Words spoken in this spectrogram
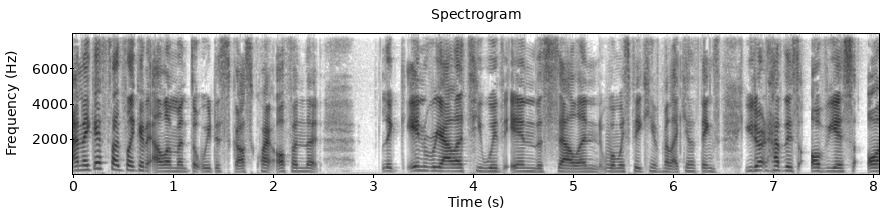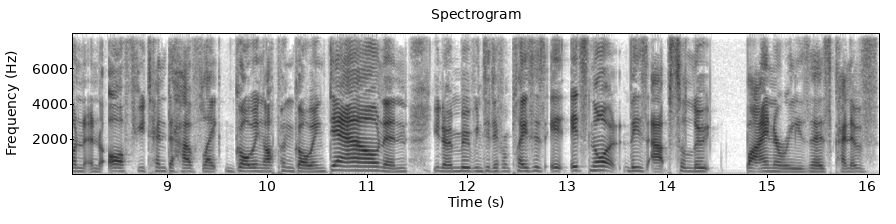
and I guess that's like an element that we discuss quite often that like in reality within the cell and when we're speaking of molecular things you don't have this obvious on and off you tend to have like going up and going down and you know moving to different places it, it's not these absolute binaries as kind of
